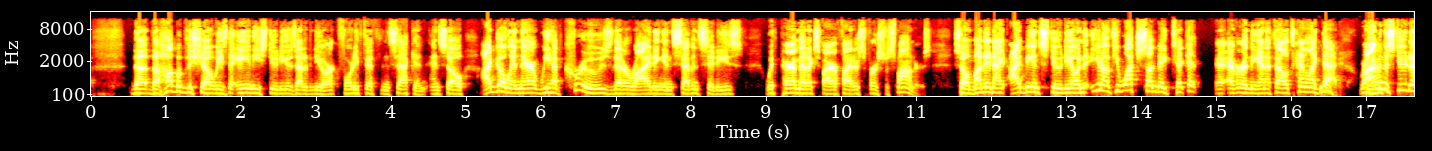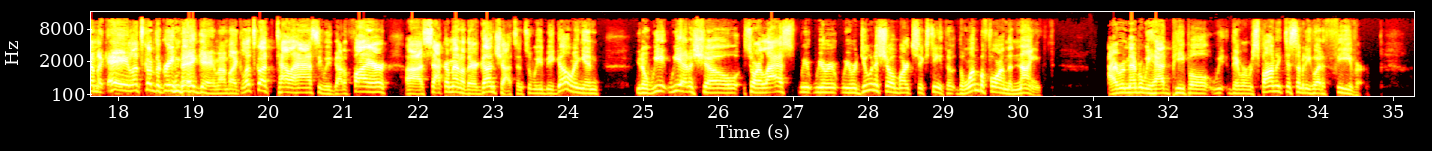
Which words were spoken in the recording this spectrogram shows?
the the hub of the show is the A and E studios out of New York, 45th and Second, and so I'd go in there. We have crews that are riding in seven cities with paramedics, firefighters, first responders. So Monday night, I'd be in studio. And, you know, if you watch Sunday Ticket ever in the NFL, it's kind of like yeah. that. Where mm-hmm. I'm in the studio, I'm like, hey, let's go to the Green Bay game. I'm like, let's go to Tallahassee. We've got a fire. Uh, Sacramento, there are gunshots. And so we'd be going. And, you know, we, we had a show. So our last, we, we, were, we were doing a show March 16th. The, the one before on the 9th, I remember we had people, we, they were responding to somebody who had a fever.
